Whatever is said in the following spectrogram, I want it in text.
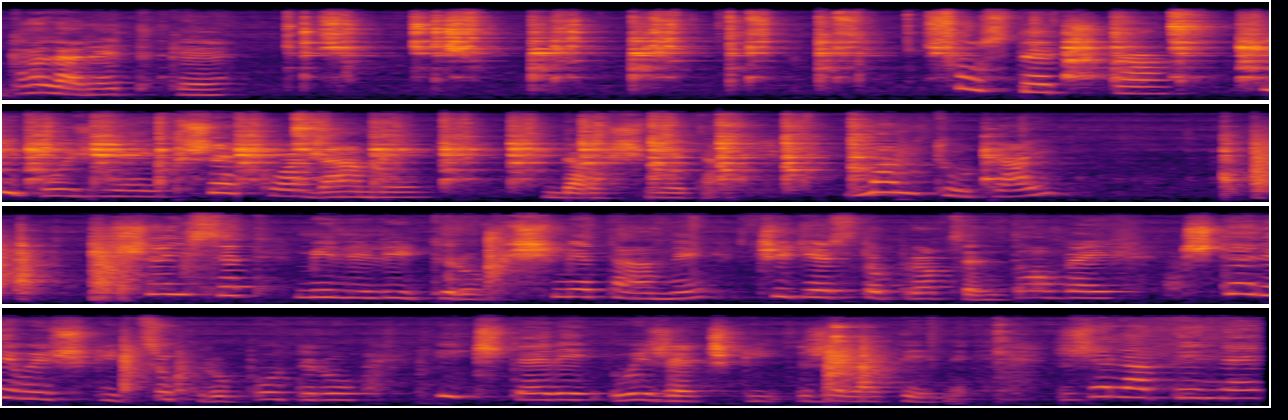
galaretkę. Chusteczka i później przekładamy do śmietany. Mam tutaj 600 ml śmietany 30%, 4 łyżki cukru pudru i 4 łyżeczki żelatyny. Żelatynę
